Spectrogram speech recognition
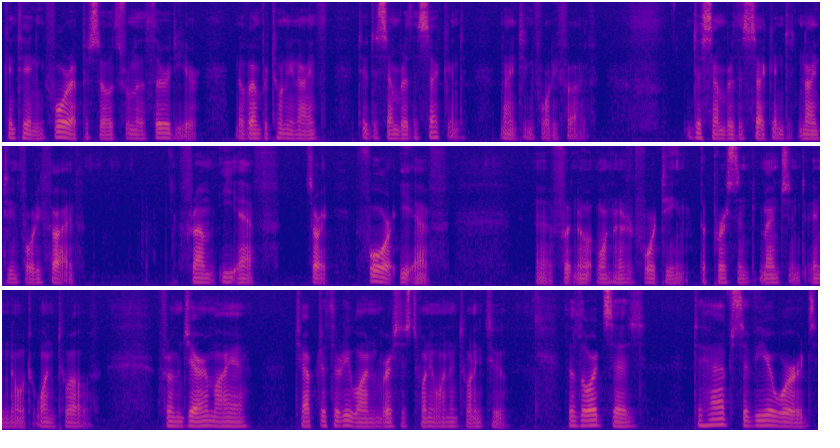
containing four episodes from the third year, November 29th to December the 2nd, 1945. December the 2nd, 1945. From EF, sorry, for EF, uh, footnote 114, the person mentioned in note 112. From Jeremiah chapter 31, verses 21 and 22. The Lord says, To have severe words,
